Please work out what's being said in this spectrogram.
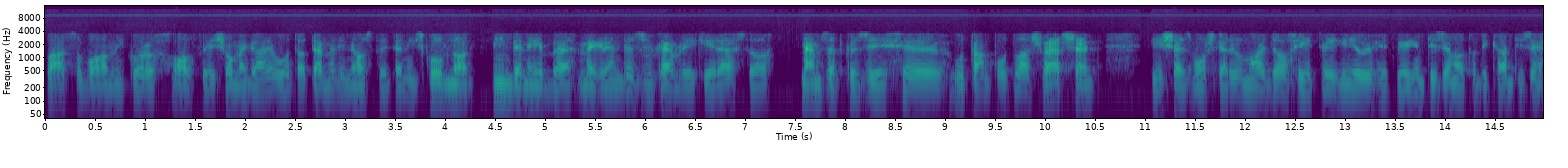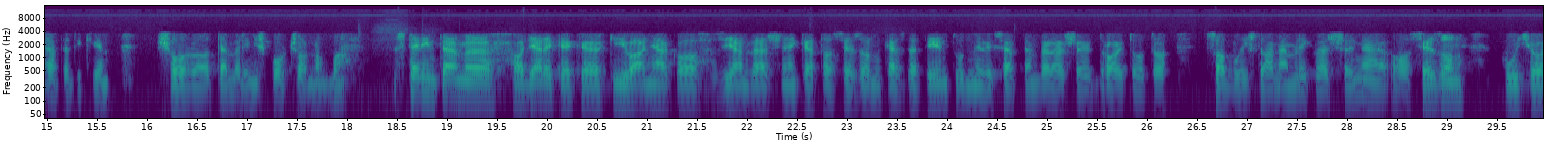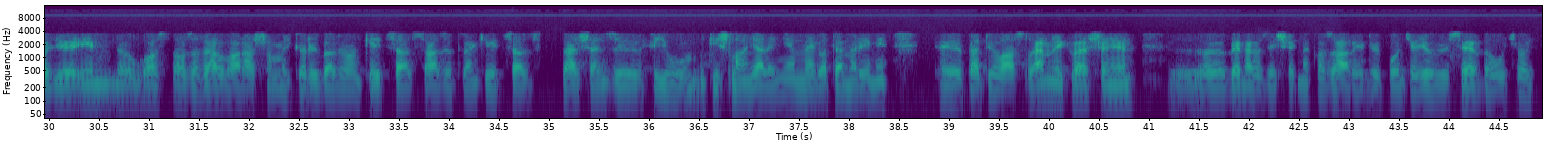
László valamikor alfa és omegája volt a Temelini Asztali Tenisz Klubnak. Minden évben megrendezzük emlékére ezt a nemzetközi utánpótlás versenyt, és ez most kerül majd a hétvégén, jövő hétvégén, 16-án, 17-én sorra a Temelini sportcsarnokban. Szerintem a gyerekek kívánják az ilyen versenyeket a szezon kezdetén. Tudni, hogy szeptember 1 rajtolt a Szabó István emlékversenye a szezon, úgyhogy én az, az az elvárásom, hogy körülbelül 200, 150-200 versenyző fiú, kislány jelenjen meg a Temerini Pető László emlékversenyen. Benevezéseknek az áridőpontja jövő szerda, úgyhogy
